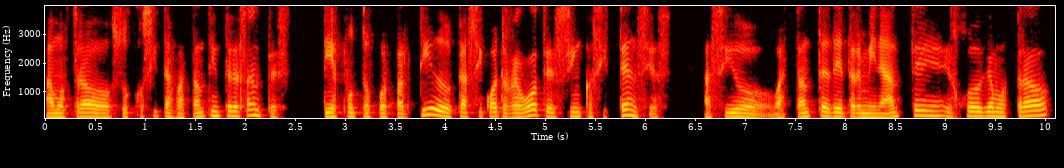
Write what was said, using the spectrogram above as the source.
ha mostrado sus cositas bastante interesantes. 10 puntos por partido, casi 4 rebotes, 5 asistencias ha sido bastante determinante el juego que ha mostrado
